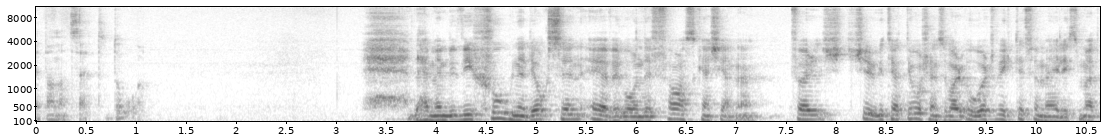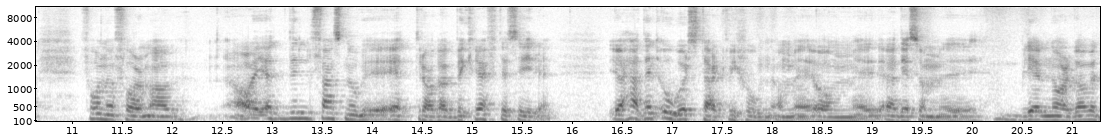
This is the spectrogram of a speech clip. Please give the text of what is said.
ett annat sätt då? Det här med visioner, det är också en övergående fas kan jag känna. För 20-30 år sedan så var det oerhört viktigt för mig liksom att få någon form av... Ja, det fanns nog ett drag av bekräftelse i det jag hade en oerhört stark vision om, om det som eh, blev Norrgavel.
